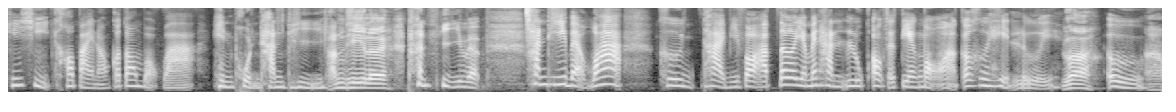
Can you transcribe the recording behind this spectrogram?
ที่ฉีดเข้าไปเนาะก็ต้องบอกว่าเห็นผลทันที ทันทีเลย ทันทีแบบ ทันทีแบบว่า คือถ่าย before after ยังไม่ทันลุกออกจากเตียงหมออะก็คือเห็นเลยเหรอเออเอา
